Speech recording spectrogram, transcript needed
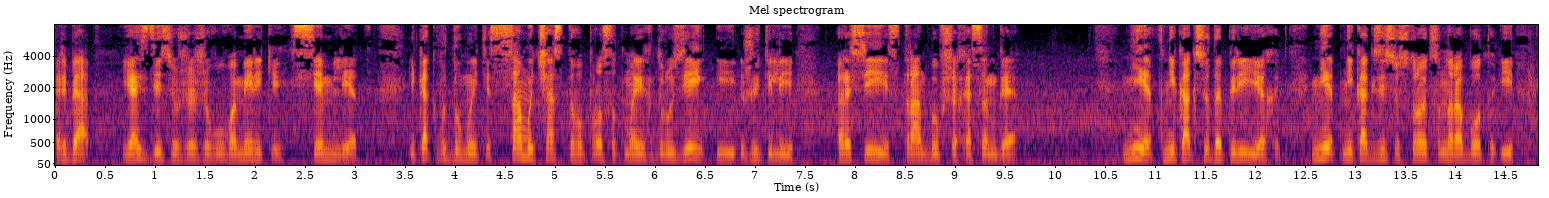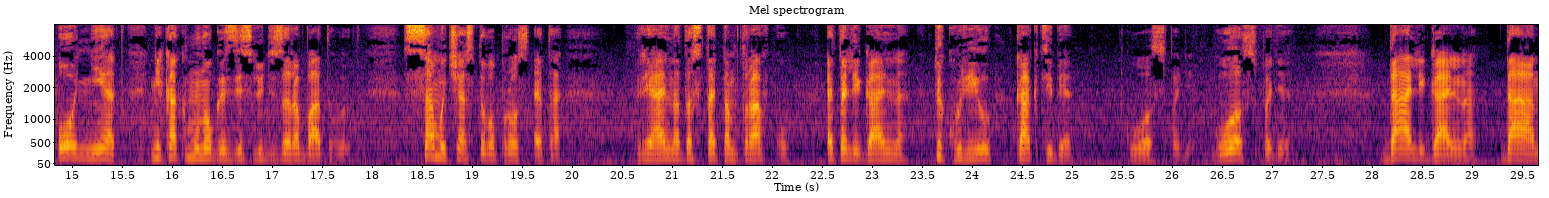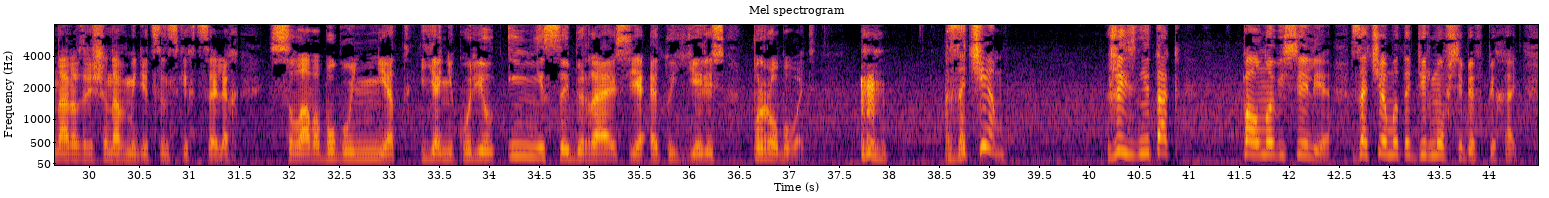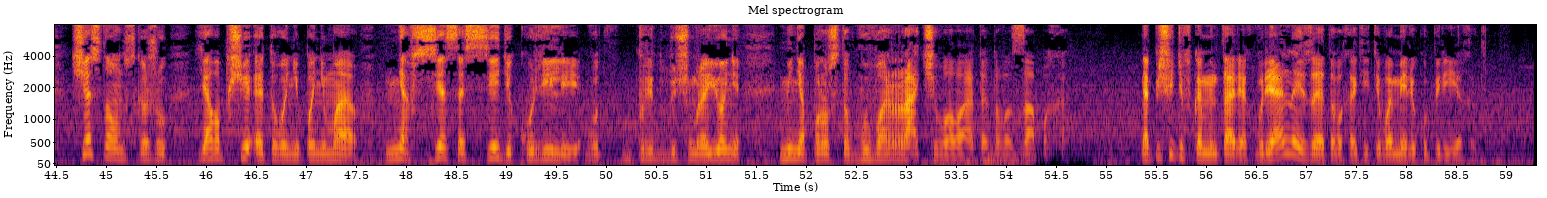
Ребят, я здесь уже живу в Америке 7 лет. И как вы думаете, самый частый вопрос от моих друзей и жителей России и стран бывших СНГ? Нет, никак сюда переехать. Нет, никак здесь устроиться на работу. И, о нет, никак много здесь люди зарабатывают. Самый частый вопрос это, реально достать там травку? Это легально? Ты курил? Как тебе? Господи, господи. Да, легально. Да, она разрешена в медицинских целях. Слава богу, нет. Я не курил и не собираюсь я эту ересь пробовать. Зачем? Жизнь не так полно веселья. Зачем это дерьмо в себе впихать? Честно вам скажу, я вообще этого не понимаю. У меня все соседи курили вот в предыдущем районе. Меня просто выворачивало от этого запаха. Напишите в комментариях, вы реально из-за этого хотите в Америку переехать?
